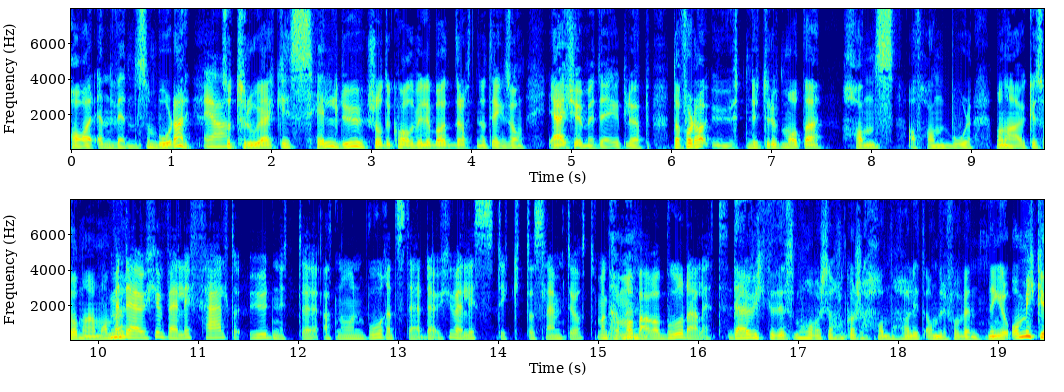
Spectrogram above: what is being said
har en venn som bor der, Ja. så tror jeg ikke selv du Charlotte Kvale ville bare dratt ned og tenkt sånn Jeg kjører mitt eget løp. Da for da utnytter du på en måte hans At han bor der. Man er jo ikke sånn, er man Men det er jo ikke veldig fælt å utnytte at noen bor et sted. Det er jo ikke veldig stygt og slemt gjort. Man kommer bare og bor der litt. Det er jo viktig det som Håvard sa, kanskje han har litt andre forventninger. Om ikke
